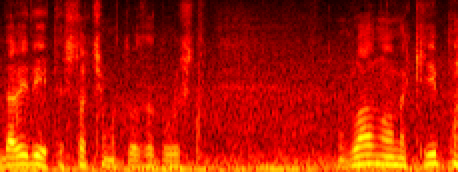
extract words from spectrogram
da vidite što ćemo to zadužiti. Uglavnom ekipa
